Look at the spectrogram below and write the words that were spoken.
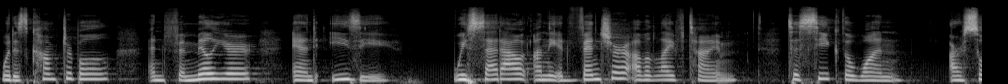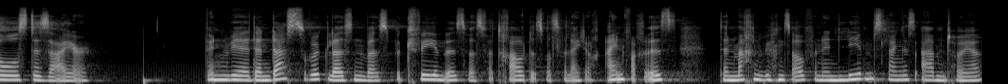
what is comfortable and familiar and easy, we set out on the adventure of a lifetime to seek the one, our soul's desire. Wenn wir dann das zurücklassen, was bequem ist, was vertraut ist, was vielleicht auch einfach ist, dann machen wir uns auf in ein lebenslanges Abenteuer,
